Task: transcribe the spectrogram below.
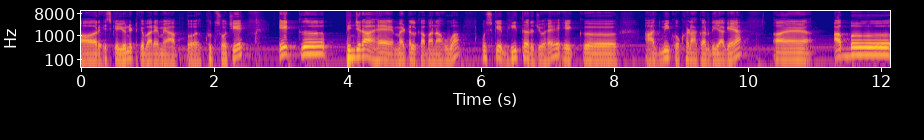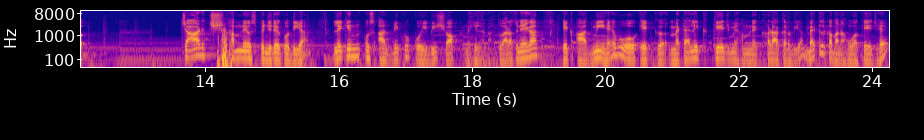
और इसके यूनिट के बारे में आप खुद सोचिए। एक पिंजरा है मेटल का बना हुआ। उसके भीतर जो है एक आदमी को खड़ा कर दिया गया। अब चार्ज हमने उस पिंजरे को दिया। लेकिन उस आदमी को कोई भी शौक नहीं लगा। दोबारा सुनिएगा, एक आदमी है, वो एक मेटेलिक केज में हमने खड़ा कर दिया। मेटल का बना हुआ केज है।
